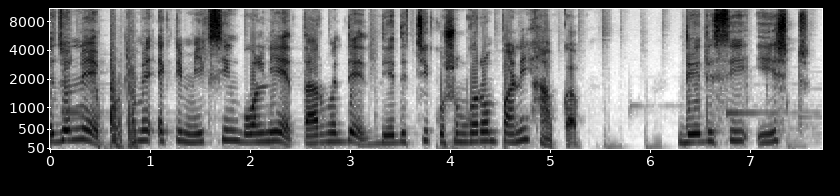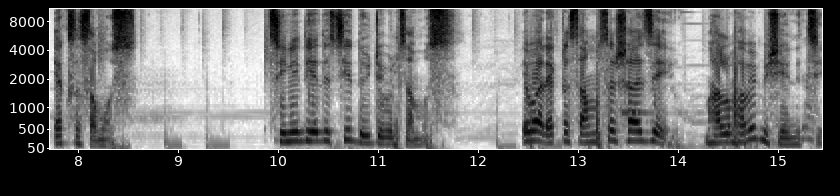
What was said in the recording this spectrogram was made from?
এজন্যে প্রথমে একটি মিক্সিং বল নিয়ে তার মধ্যে দিয়ে দিচ্ছি কুসুম গরম পানি হাফ কাপ। দিয়ে দিচ্ছি ইস্ট একশো চামচ। চিনি দিয়ে দিচ্ছি দুই টেবিল চামচ। এবার একটা চামচের সাহায্যে ভালোভাবে মিশিয়ে নিচ্ছি।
